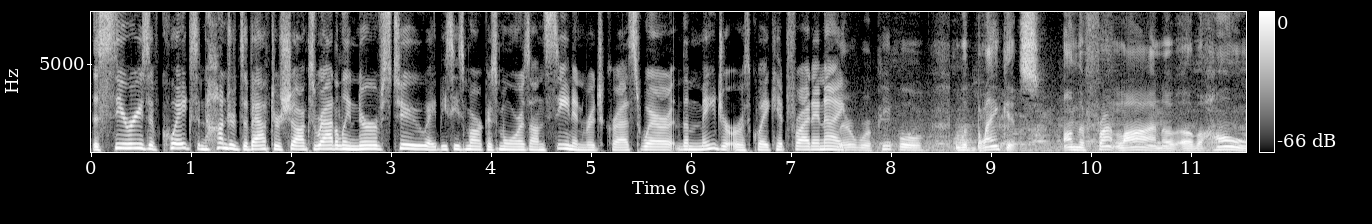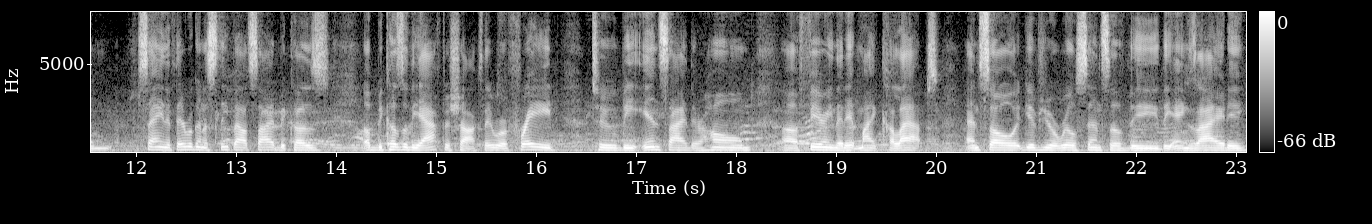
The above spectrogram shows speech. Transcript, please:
The series of quakes and hundreds of aftershocks rattling nerves, too. ABC's Marcus Moore is on scene in Ridgecrest, where the major earthquake hit Friday night. There were people with blankets on the front lawn of, of a home saying that they were going to sleep outside because of, because of the aftershocks. They were afraid to be inside their home, uh, fearing that it might collapse. And so it gives you a real sense of the, the anxiety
